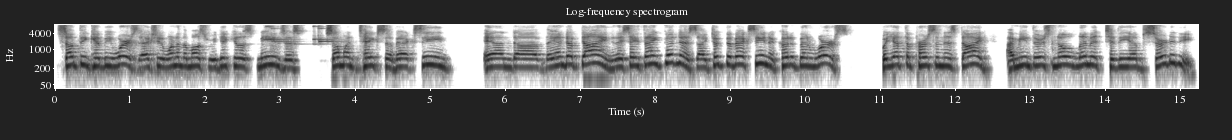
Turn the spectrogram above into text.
something could be worse. Actually, one of the most ridiculous memes is someone takes a vaccine and uh, they end up dying. And they say, "Thank goodness I took the vaccine. It could have been worse." But yet the person has died. I mean, there's no limit to the absurdity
